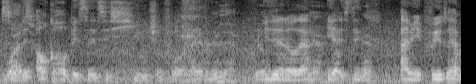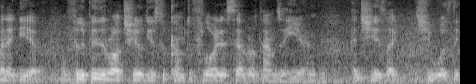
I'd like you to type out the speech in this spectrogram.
so what? the alcohol business is huge in Florida. I never knew that. Really? You didn't know that? Yeah. yeah, it's the, yeah. I mean, for you to have an idea, mm-hmm. Philippine Rothschild used to come to Florida several times a year, mm-hmm. and she's like, she was the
